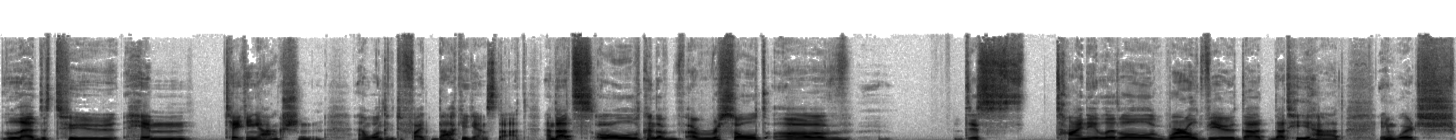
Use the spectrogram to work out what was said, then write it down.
led to him taking action and wanting to fight back against that. And that's all kind of a result of this tiny little worldview that, that he had, in which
